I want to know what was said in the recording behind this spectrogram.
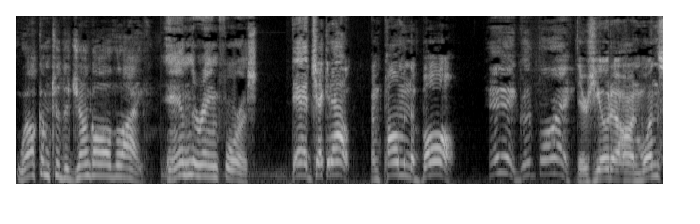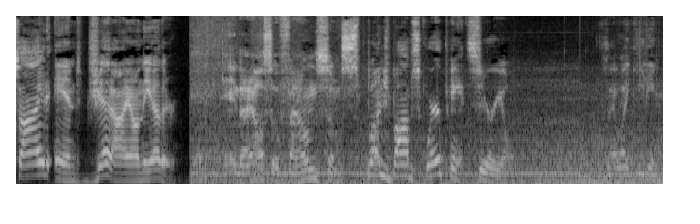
Welcome to the jungle of life and the rainforest. Dad, check it out. I'm palming the ball. Hey, good boy. There's Yoda on one side and Jedi on the other. And I also found some SpongeBob SquarePants cereal. Because I like eating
